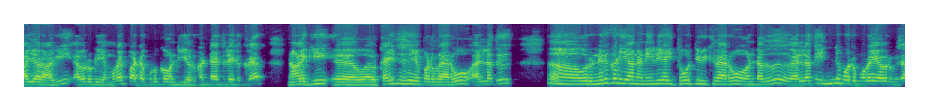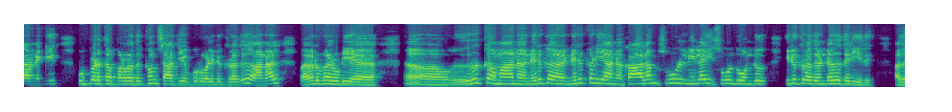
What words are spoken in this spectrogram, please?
ஆஜராகி அவருடைய முறைப்பாட்டை கொடுக்க வேண்டிய ஒரு கட்டாயத்தில் இருக்கிறார். நாளைக்கு அவர் கைது செய்யப்படுறாரோ அல்லது ஒரு நெருக்கடியான நிலையை தோற்றுவிக்கிறாரோ என்றது அல்லது இன்னும் ஒரு முறை அவர் விசாரணைக்கு உட்படுத்தப்படுறதுக்கும் சாத்தியக்கூறுகள் இருக்கிறது. ஆனால் அவர்களுடைய இறுக்கமான நெருக்க நெருக்கடியான காலம் சூழ்நிலை சூழ்ந்து கொண்டு இருக்கிறது என்றது தெரியுது. அது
